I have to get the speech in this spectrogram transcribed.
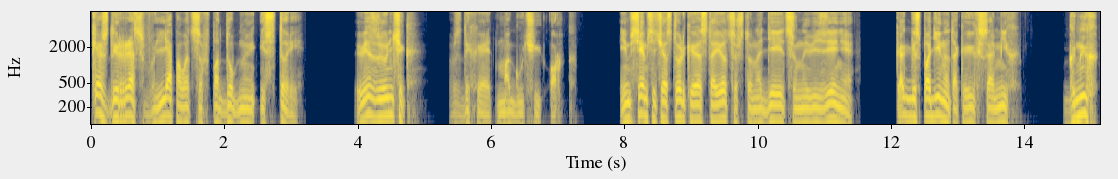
каждый раз вляпываться в подобную историю? «Везунчик», — вздыхает могучий орк. Им всем сейчас только и остается, что надеяться на везение, как господина, так и их самих. Гных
